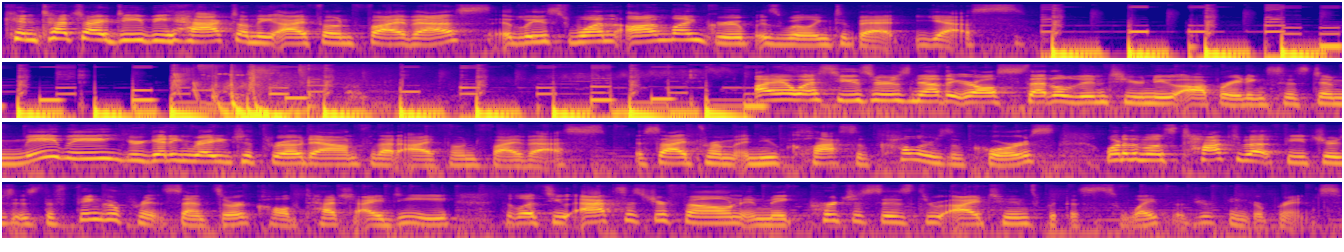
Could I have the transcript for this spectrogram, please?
Can Touch ID be hacked on the iPhone 5S? At least one online group is willing to bet yes. iOS users, now that you're all settled into your new operating system, maybe you're getting ready to throw down for that iPhone 5S. Aside from a new class of colors, of course, one of the most talked about features is the fingerprint sensor called Touch ID that lets you access your phone and make purchases through iTunes with a swipe of your fingerprint.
